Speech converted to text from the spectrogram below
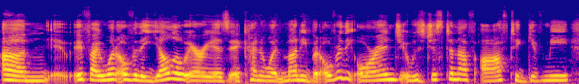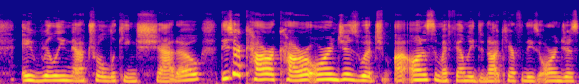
Um, if I went over the yellow areas, it kind of went muddy, but over the orange, it was just enough off to give me a really natural looking shadow. These are Caracara oranges, which honestly, my family did not care for these oranges.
